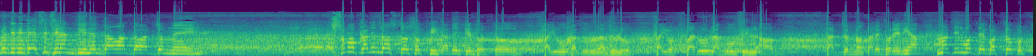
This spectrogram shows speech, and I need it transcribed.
পৃথিবীতে এসেছিলেন, দিনের দাওয়াত দেওয়ার জন্যে সমকালীন রাষ্ট্র শক্তি তাদেরকে ধরত ফায়ু খাজুর রাজুলু ফায়ু ফারু লাহু ফিল আর তার জন্য তারে ধরে নিয়া মাটির মধ্যে গর্ত করত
